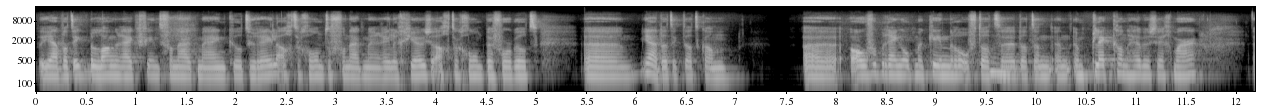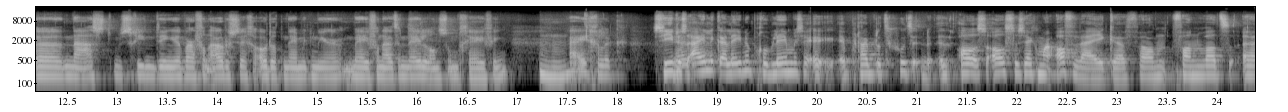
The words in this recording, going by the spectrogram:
ja, wat ik belangrijk vind vanuit mijn culturele achtergrond of vanuit mijn religieuze achtergrond bijvoorbeeld, ja, dat ik dat kan overbrengen op mijn kinderen of dat, mm -hmm. dat een, een, een plek kan hebben, zeg maar. Uh, naast misschien dingen waarvan ouders zeggen: Oh, dat neem ik meer mee vanuit een Nederlandse omgeving. Mm -hmm. Eigenlijk. Zie je dus eigenlijk alleen een probleem, ik begrijp dat goed, als, als ze zeg maar afwijken van, van wat uh,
